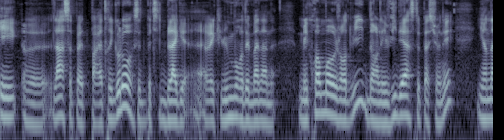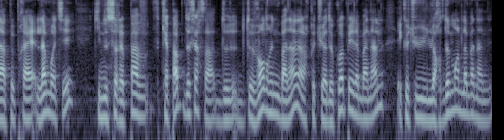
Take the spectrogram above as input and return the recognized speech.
Et euh, là, ça peut être, paraître rigolo, cette petite blague avec l'humour des bananes. Mais crois-moi, aujourd'hui, dans les vidéastes passionnés, il y en a à peu près la moitié qui ne seraient pas capables de faire ça, de, de te vendre une banane alors que tu as de quoi payer la banane et que tu leur demandes la banane.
